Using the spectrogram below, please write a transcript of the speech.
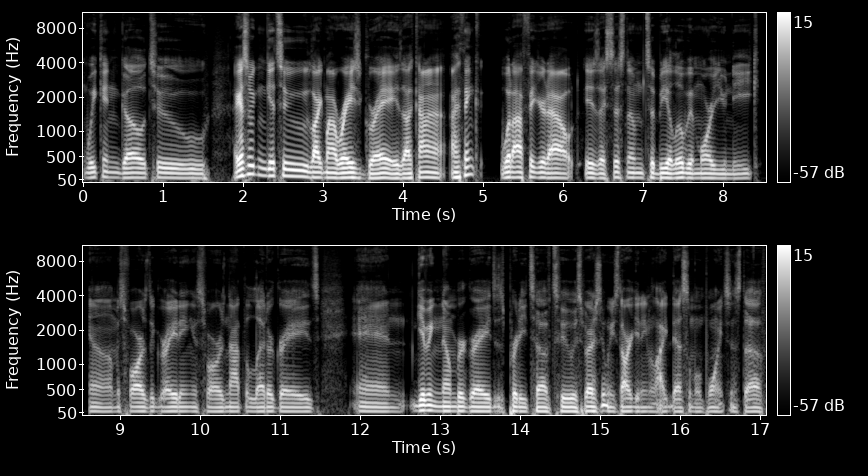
We can go to, I guess we can get to like my race grades. I kind of, I think what I figured out is a system to be a little bit more unique um, as far as the grading, as far as not the letter grades. And giving number grades is pretty tough too, especially when you start getting like decimal points and stuff.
